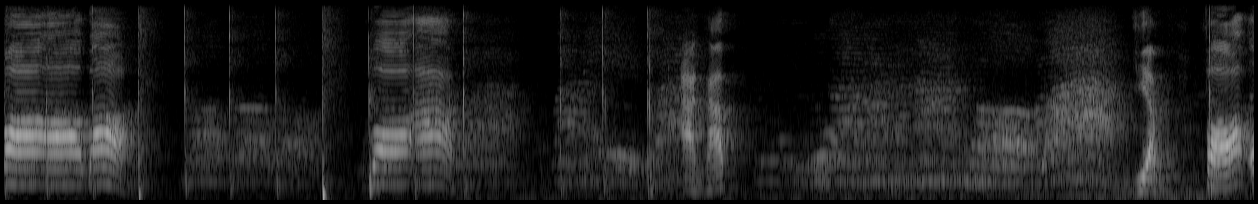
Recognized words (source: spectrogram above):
บอบอวออาอ่านครับ เยี่ยมฟอโอ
